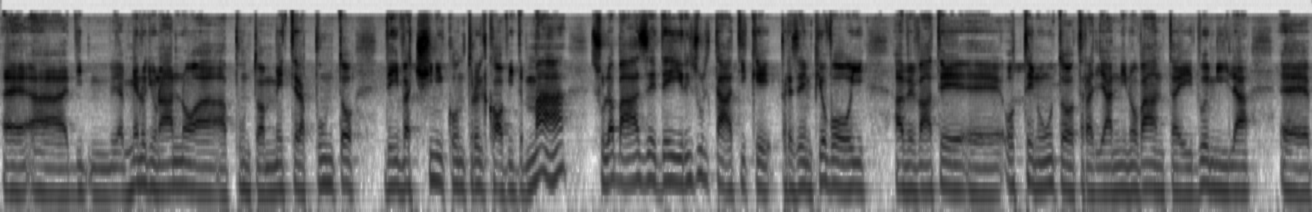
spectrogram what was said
eh, a, di, a meno di un anno a, appunto, a mettere a punto dei vaccini contro il Covid, ma sulla base dei risultati che per esempio voi avevate eh, ottenuto tra gli anni 90 e i 2000 eh,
